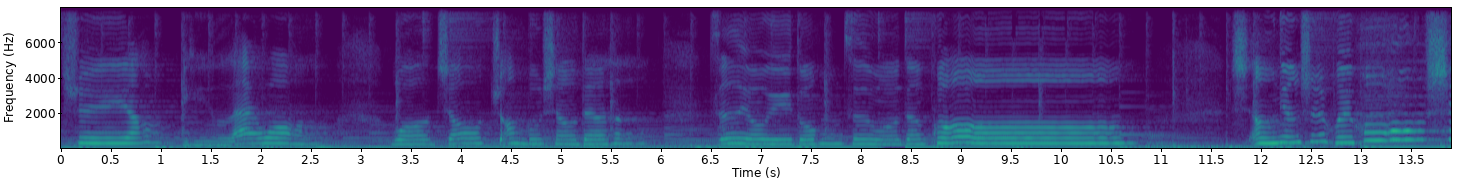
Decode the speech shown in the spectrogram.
需要依赖我，我就装不晓得自由移动自我的光。想念是会呼吸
